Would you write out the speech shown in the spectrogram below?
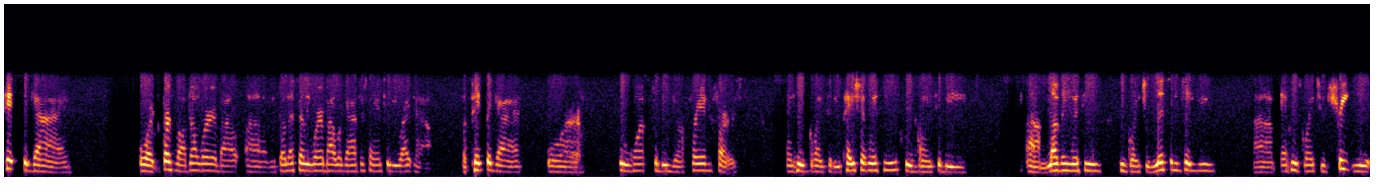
pick the guy, or first of all, don't worry about um, don't necessarily worry about what guys are saying to you right now, but pick the guy or who wants to be your friend first, and who's going to be patient with you, who's going to be um, loving with you, who's going to listen to you, um, and who's going to treat you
